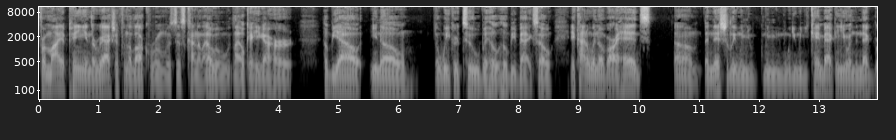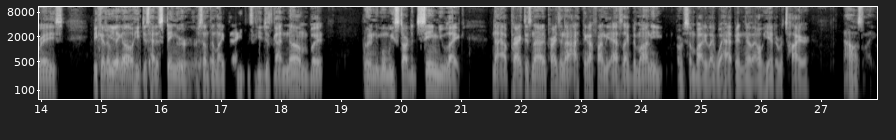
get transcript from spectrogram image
from my opinion, the reaction from the locker room was just kind of like, oh, like okay, he got hurt, he'll be out, you know, a week or two, but he'll he'll be back. So it kind of went over our heads um, initially when you when you when you came back and you were in the neck brace because I'm yeah. thinking, oh, he just had a stinger or something like that. He just he just got numb. But when when we started seeing you like not at practice, not at practice, I, I think I finally asked like Demani or somebody like what happened. And they're like, oh, he had to retire. And I was like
